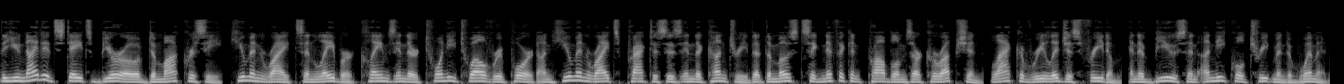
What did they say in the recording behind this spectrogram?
The United States Bureau of Democracy, Human Rights and Labor claims in their 2012 report on human rights practices in the country that the most significant problems are corruption, lack of religious freedom, and abuse and unequal treatment of women.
